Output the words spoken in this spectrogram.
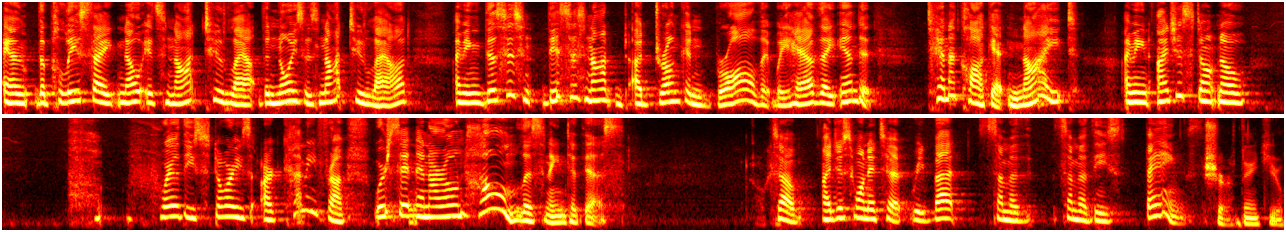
and the police say, no, it's not too loud. The noise is not too loud. I mean, this is, this is not a drunken brawl that we have. They end at 10 o'clock at night. I mean, I just don't know where these stories are coming from. We're sitting in our own home listening to this. So I just wanted to rebut some of, some of these things. Sure, thank you.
